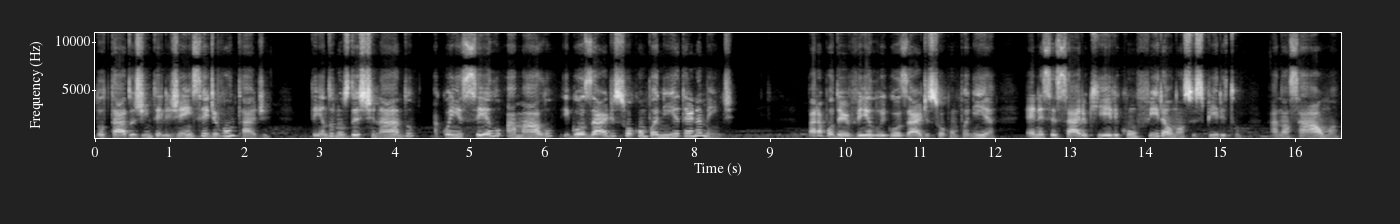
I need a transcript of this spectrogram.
dotados de inteligência e de vontade, tendo-nos destinado a conhecê-lo, amá-lo e gozar de sua companhia eternamente. Para poder vê-lo e gozar de sua companhia, é necessário que ele confira ao nosso espírito, à nossa alma,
